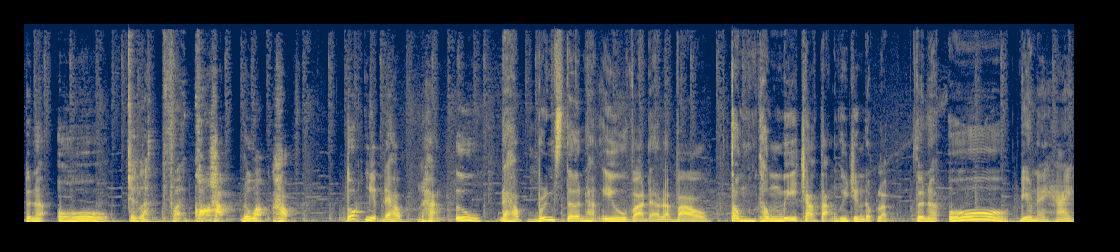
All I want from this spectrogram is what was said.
Tôi nói ồ. Tức là phải có học đúng không? Học tốt nghiệp đại học hạng ưu đại học Princeton hạng ưu và đã, đã vào tổng thống Mỹ trao tặng huy chương độc lập. Tôi nói ồ điều này hay.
